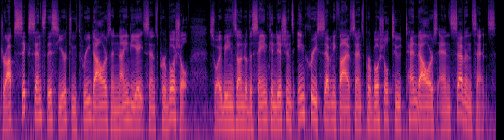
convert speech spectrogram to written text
drops 6 cents this year to $3.98 per bushel. Soybeans under the same conditions increased 75 cents per bushel to $10.07.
